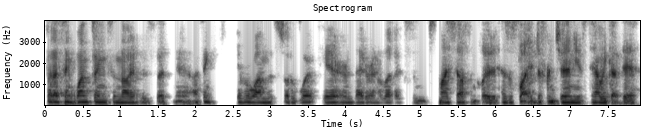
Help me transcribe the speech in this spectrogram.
But I think one thing to note is that yeah, I think everyone that's sort of worked here in data analytics and myself included has a slightly different journey as to how we got there.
